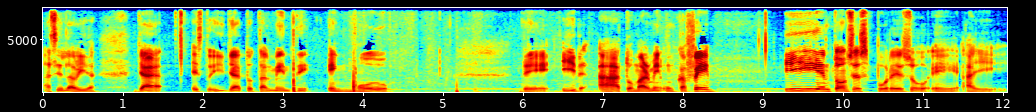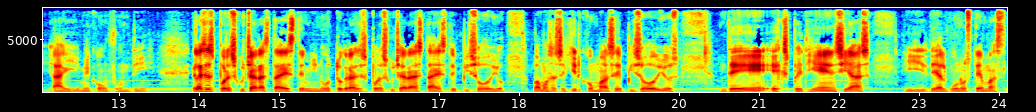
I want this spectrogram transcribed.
así es la vida. Ya estoy ya totalmente en modo de ir a tomarme un café y entonces por eso eh, ahí, ahí me confundí. Gracias por escuchar hasta este minuto, gracias por escuchar hasta este episodio. Vamos a seguir con más episodios de experiencias y de algunos temas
